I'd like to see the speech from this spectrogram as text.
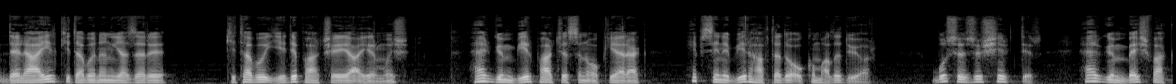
Delail kitabının yazarı kitabı yedi parçaya ayırmış, her gün bir parçasını okuyarak hepsini bir haftada okumalı diyor. Bu sözü şirktir. Her gün beş vakit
